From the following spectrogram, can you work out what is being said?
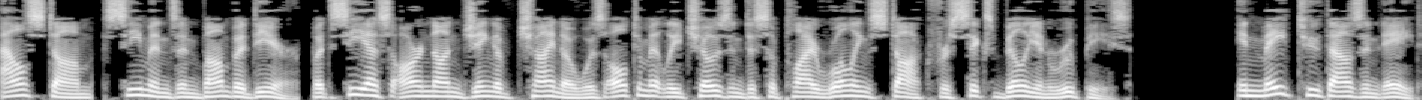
Alstom, Siemens and Bombardier, but CSR Nanjing of China was ultimately chosen to supply rolling stock for 6 billion rupees. In May 2008,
